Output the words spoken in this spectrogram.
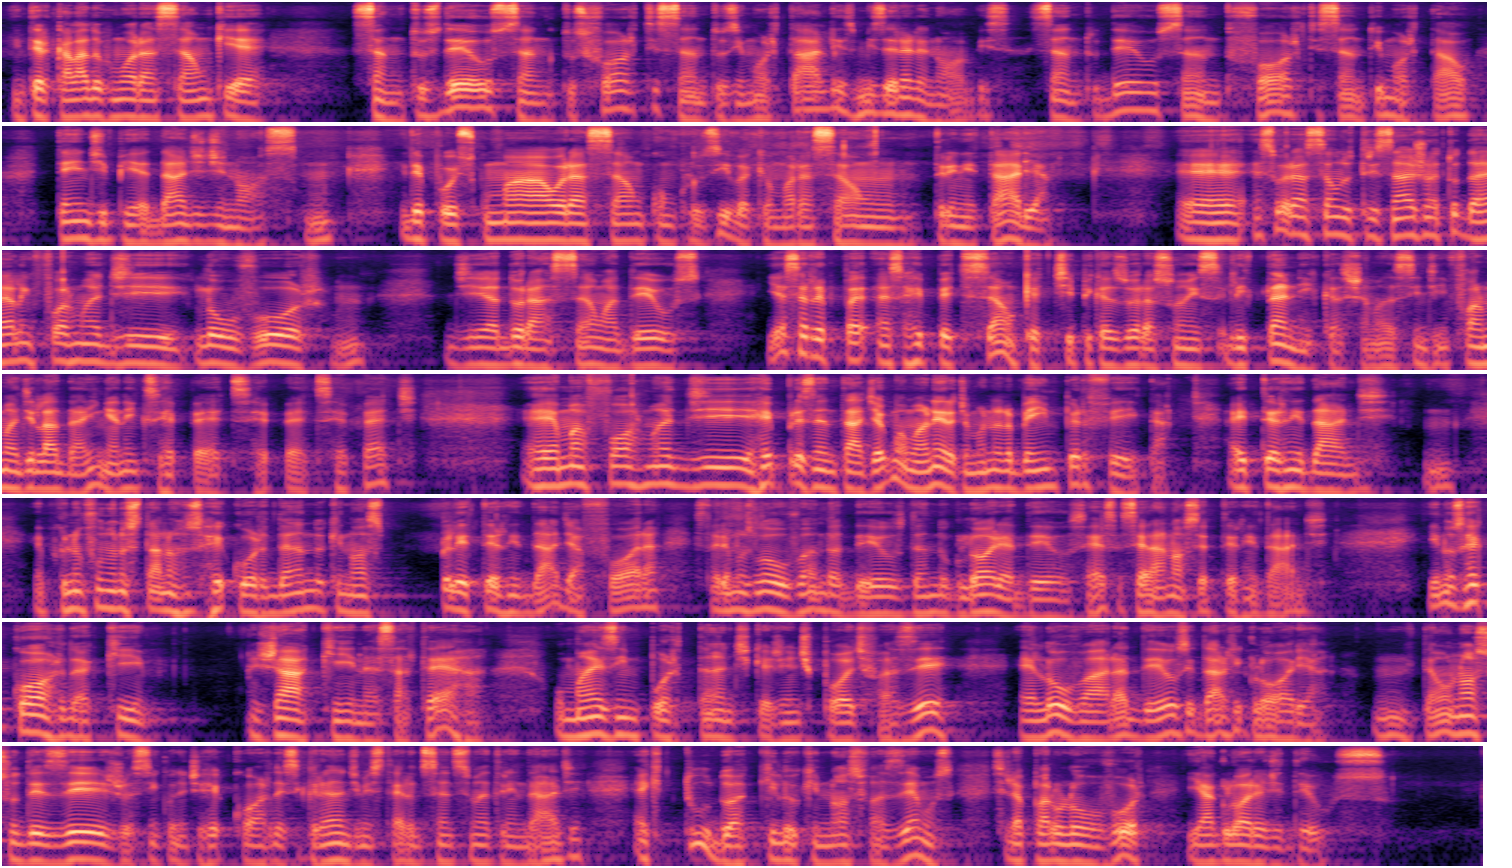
intercalada por uma oração que é Santos Deus, Santos Fortes, Santos Imortales, Miserere Nobis. Santo Deus, Santo Forte, Santo Imortal, tende piedade de nós. Né? E depois, com uma oração conclusiva, que é uma oração trinitária, é, essa oração do Triságio é toda ela em forma de louvor, né? de adoração a Deus. E essa, essa repetição, que é típica das orações litânicas, chamadas assim, de, em forma de ladainha, nem que se repete, se repete, se repete, é uma forma de representar, de alguma maneira, de maneira bem imperfeita, a eternidade. Né? É porque, no fundo, nos está nos recordando que nós, pela eternidade afora, estaremos louvando a Deus, dando glória a Deus. Essa será a nossa eternidade. E nos recorda que, já aqui nessa terra, o mais importante que a gente pode fazer é louvar a Deus e dar-lhe glória. Então, o nosso desejo, assim, quando a gente recorda esse grande mistério de Santíssima Trindade, é que tudo aquilo que nós fazemos seja para o louvor e a glória de Deus.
